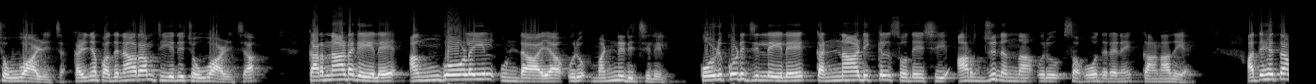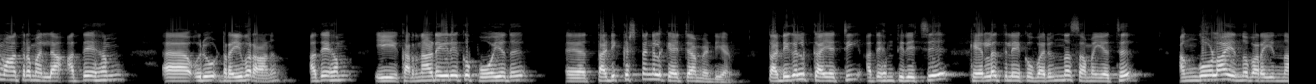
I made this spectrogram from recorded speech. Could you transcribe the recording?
ചൊവ്വാഴ്ച കഴിഞ്ഞ പതിനാറാം തീയതി ചൊവ്വാഴ്ച കർണാടകയിലെ അങ്കോളയിൽ ഉണ്ടായ ഒരു മണ്ണിടിച്ചിലിൽ കോഴിക്കോട് ജില്ലയിലെ കണ്ണാടിക്കൽ സ്വദേശി അർജുൻ എന്ന ഒരു സഹോദരനെ കാണാതെയായി. അദ്ദേഹത്തെ മാത്രമല്ല അദ്ദേഹം ഒരു ഡ്രൈവറാണ്. അദ്ദേഹം ഈ കർണാടകയിലേക്ക് പോയത് തടിക്കഷ്ണങ്ങൾ കയറ്റാൻ വേണ്ടിയാണ്. തടികൾ കയറ്റി അദ്ദേഹം തിരിച്ച് കേരളത്തിലേക്ക് വരുന്ന സമയത്ത് അങ്കോള എന്ന് പറയുന്ന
